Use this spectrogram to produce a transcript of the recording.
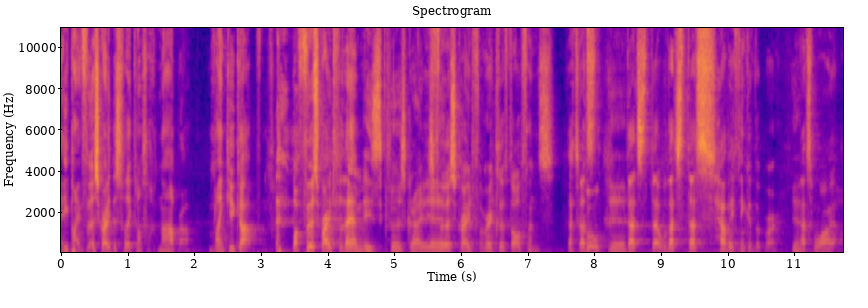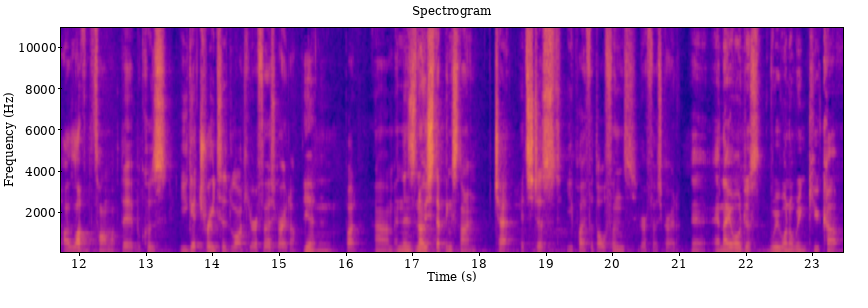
Are you playing first grade this week?" And I was like, "Nah, bro. I'm playing Q Cup." but first grade for them He's first grade. is yeah. first grade for Redcliffe Dolphins. That's cool. Yeah. That's that. Well, that's that's how they think of it, bro. Yeah. And that's why I love the time up there because you get treated like you're a first grader. Yeah. But um, and there's no stepping stone chat. It's just you play for Dolphins, you're a first grader. Yeah, and they all just we want to win Q Cup.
